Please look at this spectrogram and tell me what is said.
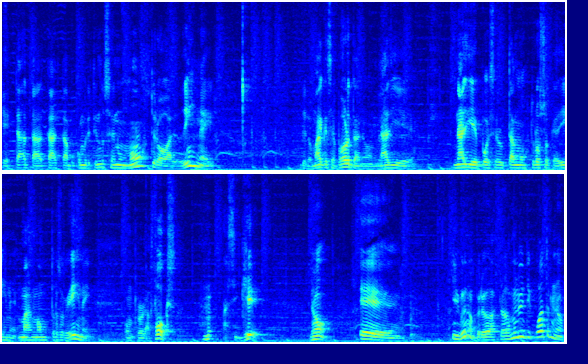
que está, está, está- convirtiéndose en un monstruo a lo Disney. De lo mal que se porta, ¿no? Nadie, nadie puede ser tan monstruoso que Disney, más monstruoso que Disney. Compró la Fox. Así que, no. Eh, y bueno, pero hasta 2024 no.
